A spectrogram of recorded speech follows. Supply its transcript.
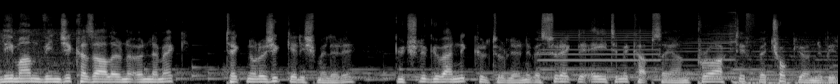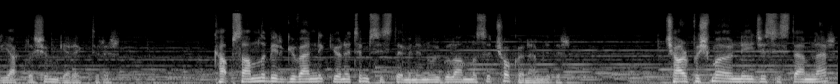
Liman vinci kazalarını önlemek, teknolojik gelişmeleri, güçlü güvenlik kültürlerini ve sürekli eğitimi kapsayan proaktif ve çok yönlü bir yaklaşım gerektirir. Kapsamlı bir güvenlik yönetim sisteminin uygulanması çok önemlidir. Çarpışma önleyici sistemler,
